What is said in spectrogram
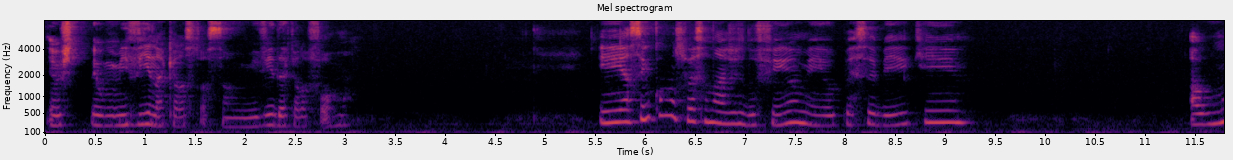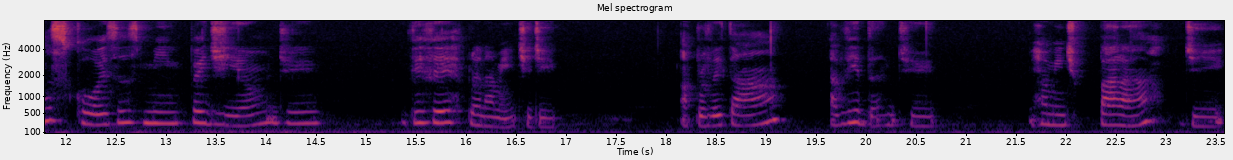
eu, eu me vi naquela situação, me vi daquela forma. E assim como os personagens do filme, eu percebi que algumas coisas me impediam de viver plenamente, de aproveitar a vida, de realmente parar de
